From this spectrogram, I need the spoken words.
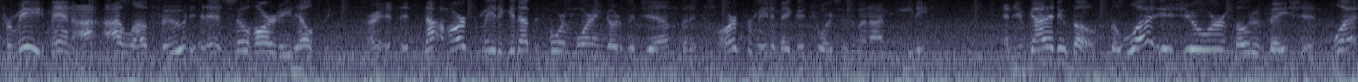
for me, man, I, I love food and it is so hard to eat healthy. Right? It's, it's not hard for me to get up at four in the morning and go to the gym, but it's hard for me to make good choices when I'm eating. And you've got to do both. But what is your motivation? What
